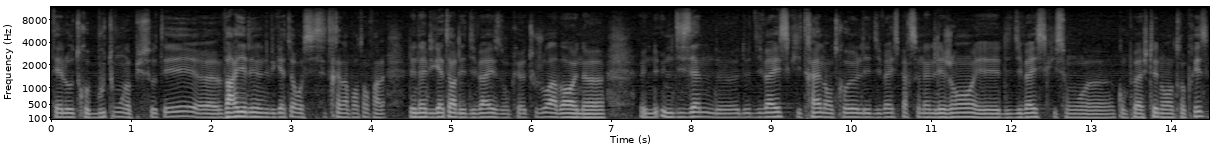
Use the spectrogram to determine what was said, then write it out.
tel autre bouton a pu sauter. varier les navigateurs aussi, c'est très important. Enfin, les navigateurs, les devices, donc toujours avoir une une, dizaine de, devices qui traînent entre les devices personnels des gens et les devices euh, qu'on peut acheter dans l'entreprise.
